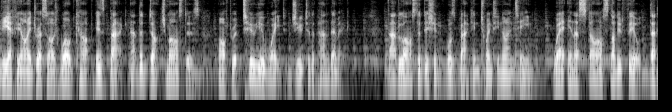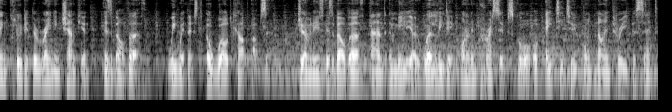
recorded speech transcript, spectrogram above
The FEI Dressage World Cup is back at the Dutch Masters after a two year wait due to the pandemic. That last edition was back in 2019, where in a star studded field that included the reigning champion Isabell Werth, we witnessed a World Cup upset. Germany's Isabell Werth and Emilio were leading on an impressive score of 82.93%.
